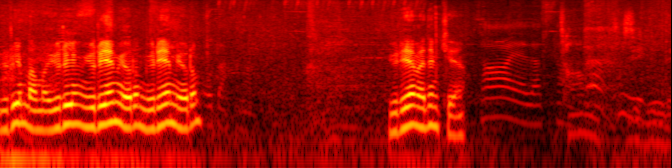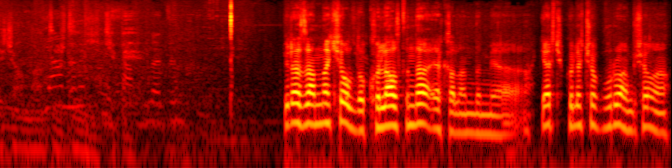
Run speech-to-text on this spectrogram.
Yürüyeyim ama yürüyeyim yürüyemiyorum yürüyemiyorum. Yürüyemedim ki. Biraz anlaki oldu. Kule altında yakalandım ya. Gerçi kule çok vurmamış ama.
